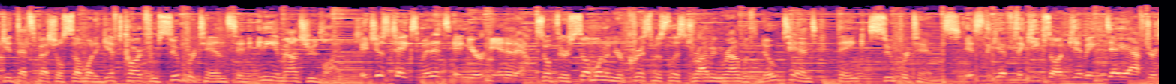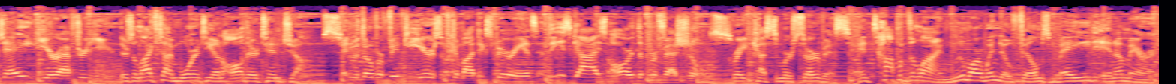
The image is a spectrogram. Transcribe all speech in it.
Get that special someone a gift card from Super Tints in any amount you'd like. It just takes minutes and you're in and out. So if there's someone on your Christmas list driving around with no tent, think Super Tints. It's the gift that keeps on giving day after day, year after year. There's a lifetime warranty on all their tent jobs. And with over 50 years of combined experience, these guys are the professionals. Great customer service and top of the line LLumar window films made in America.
